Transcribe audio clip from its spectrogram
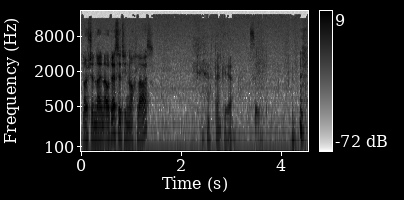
Läuft in dein Audacity noch, Lars? danke, ja. Sehr gut.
